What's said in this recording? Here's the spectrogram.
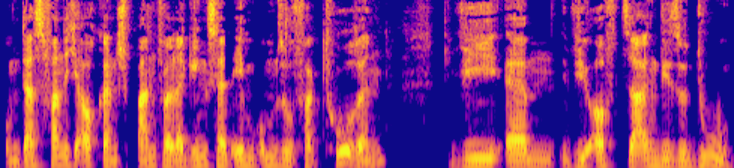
Und das fand ich auch ganz spannend, weil da ging es halt eben um so Faktoren, wie ähm, wie oft sagen die so du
